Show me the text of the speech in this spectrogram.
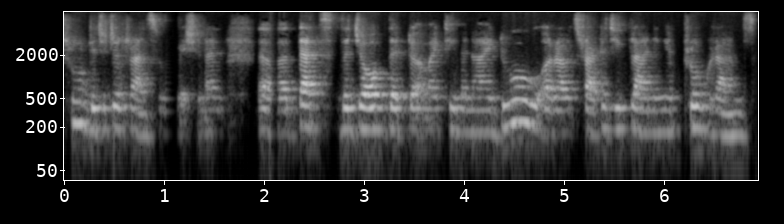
through digital transformation. And uh, that's the job that uh, my team and I do around strategy planning and programs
